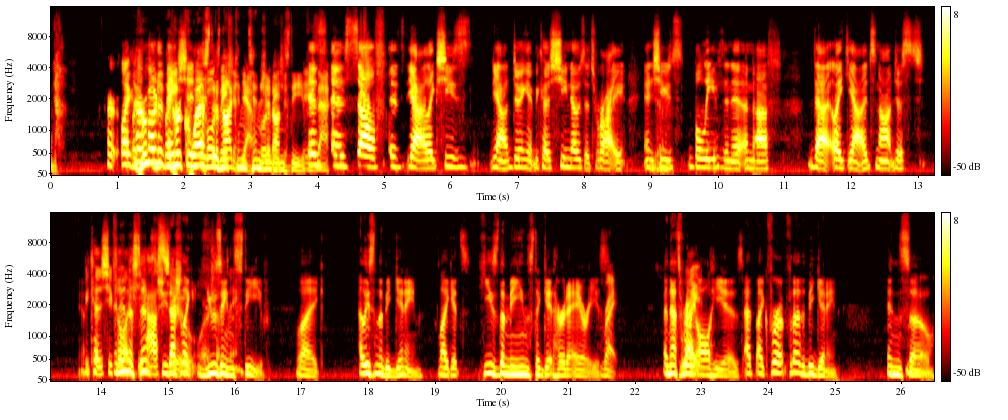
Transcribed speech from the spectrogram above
her like, Like her, her- like her motivation quest is not Motivation, yeah, contingent on motivation. Steve. is, Exactly. is self is yeah like she's yeah doing it because she knows it's right and Yeah. she's believes in it enough that like yeah it's not just Yeah. because she and feels in like a she sense, has she's to actually like using something. Steve, like at least in the beginning. Like it's he's the means to get her to Ares, right and that's really Right. all he is at like for for the, the beginning. And Mm-hmm. so,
